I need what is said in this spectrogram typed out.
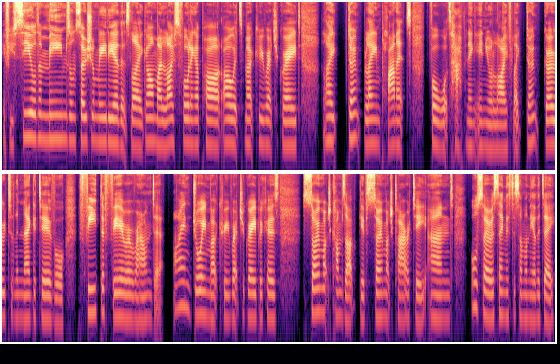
If you see all the memes on social media that's like, oh, my life's falling apart. Oh, it's Mercury retrograde. Like, don't blame planets for what's happening in your life. Like, don't go to the negative or feed the fear around it. I enjoy Mercury retrograde because so much comes up, gives so much clarity. And also, I was saying this to someone the other day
